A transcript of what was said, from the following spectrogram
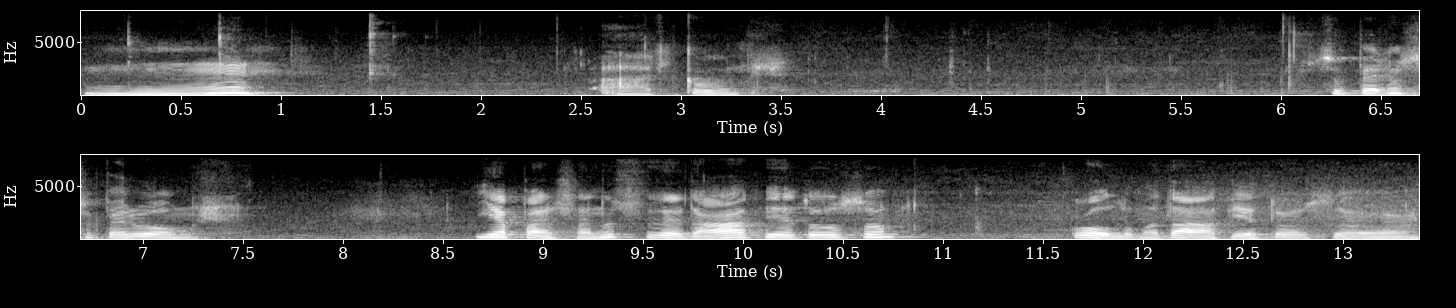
Hmm. Harika olmuş. Süperin süperi olmuş. Yaparsanız size de afiyet olsun. Oğluma da afiyet olsun.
